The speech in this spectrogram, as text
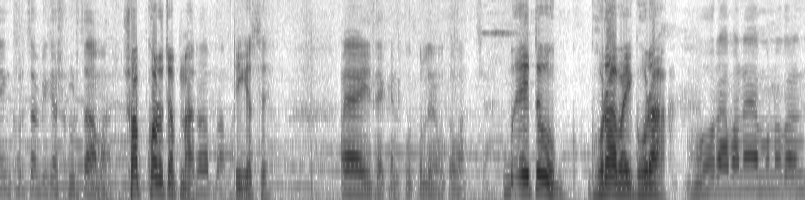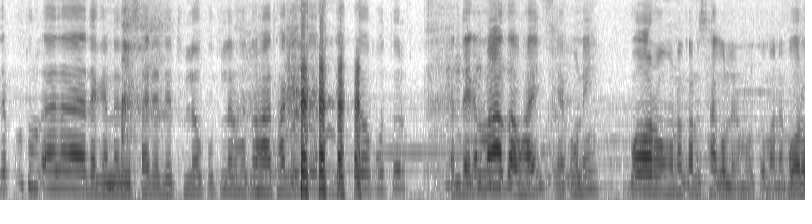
রিং খুরচা বিকাশ খুরচা আমার। সব খরচ আপনার? ঠিক আছে। এই দেখেন পুতুলের মতো বাচ্চা। এই তো ঘোড়া ভাই ঘোড়া। ঘোরা মানে মনে করেন যে পুতুল দেখেন যে সাইডে দিয়ে থুলেও পুতুলের মতো হয় থাকে দেখতেও পুতুল। দেখেন মাজা ভাই এখনই বড় মনে করেন ছাগলের মতো মানে বড়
